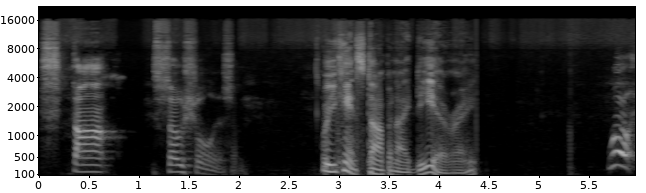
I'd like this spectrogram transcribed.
stomp socialism. Well, you can't stomp an idea, right? Well,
